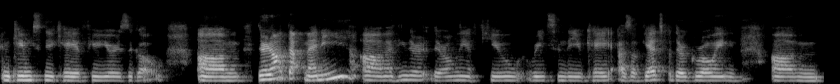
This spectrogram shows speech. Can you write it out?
and came to the UK a few years ago. Um, there are not that many. Um, I think there, there are only a few REITs in the UK as of yet, but they're growing, um,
